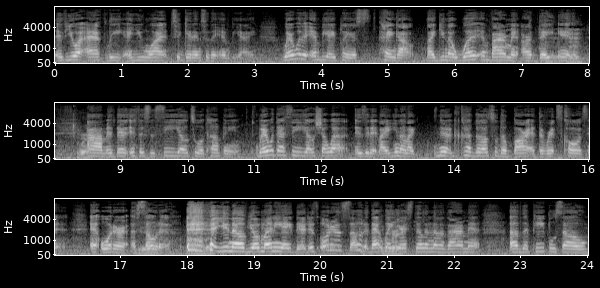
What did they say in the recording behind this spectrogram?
if you're an athlete and you want to get into the nba where would the nba players hang out like you know what environment are they in Mhm. Right. um, if there if it's a CEO to a company, where would that CEO show up? Is it at, like you know like you know, could go to the bar at the Ritz Carlton and order a Yeah. soda? you know, if your money ain't there, just order a soda. That way, Right. you're still in the environment of the people. So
